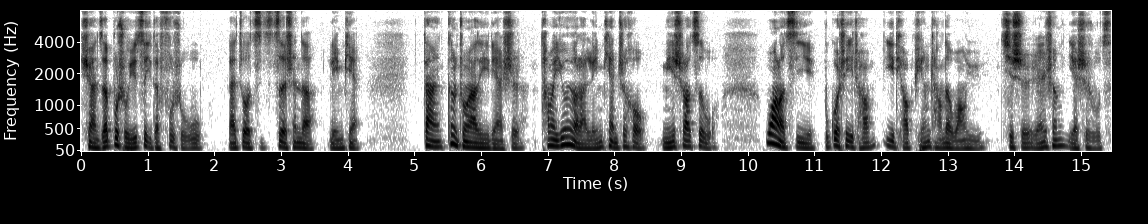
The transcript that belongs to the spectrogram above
选择不属于自己的附属物来做自自身的鳞片。但更重要的一点是，他们拥有了鳞片之后，迷失了自我，忘了自己不过是一条一条平常的王鱼。其实人生也是如此。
